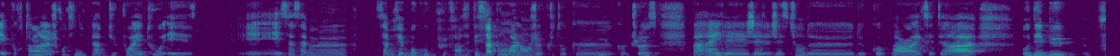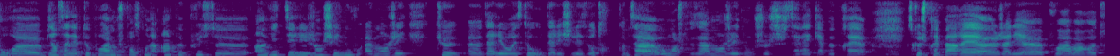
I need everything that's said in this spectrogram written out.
et pourtant je continue de perdre du poids et tout et et, ça, ça me, ça me fait beaucoup plus. Enfin, c'était ça pour moi l'enjeu plutôt que mm. qu'autre chose. Pareil, les gestions de, de copains, etc. Au début, pour euh, bien s'adapter au programme, je pense qu'on a un peu plus euh, invité les gens chez nous à manger que euh, d'aller au resto ou d'aller chez les autres. Comme ça, au moins, je faisais à manger, donc je, je savais qu'à peu près ce que je préparais, j'allais pouvoir avoir tout,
